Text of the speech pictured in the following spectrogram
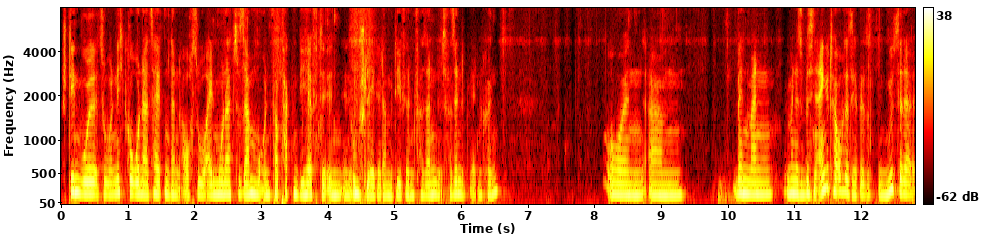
stehen wohl so nicht Corona-Zeiten dann auch so einen Monat zusammen und verpacken die Hefte in, in Umschläge, damit die dann versendet, versendet werden können. Und ähm, wenn man, wenn man so ein bisschen eingetaucht ist, ich habe ja den Newsletter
